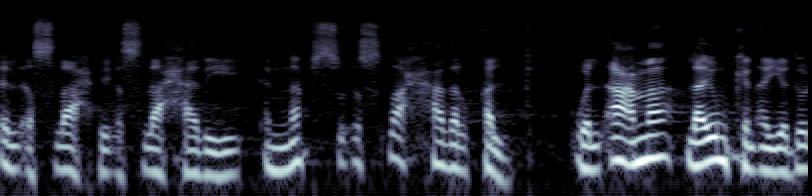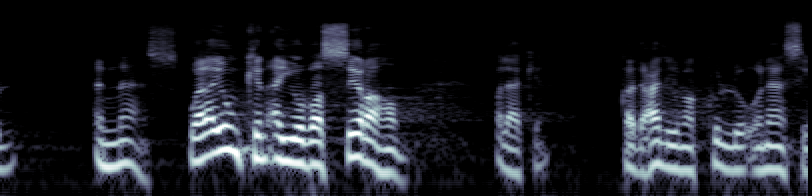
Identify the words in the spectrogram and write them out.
الإصلاح بإصلاح هذه النفس وإصلاح هذا القلب والأعمى لا يمكن أن يدل الناس ولا يمكن أن يبصرهم ولكن قد علم كل أناس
